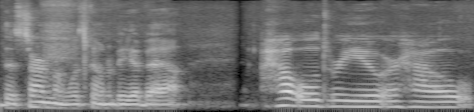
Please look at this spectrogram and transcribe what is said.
the sermon was going to be about. How old were you, or how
